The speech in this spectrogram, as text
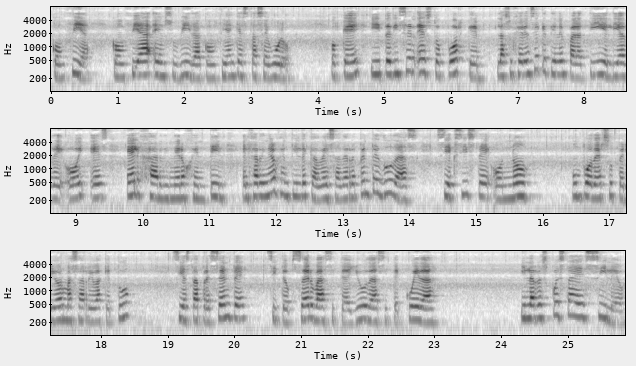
confía, confía en su vida, confía en que está seguro. ¿Ok? Y te dicen esto porque la sugerencia que tienen para ti el día de hoy es el jardinero gentil, el jardinero gentil de cabeza. De repente dudas si existe o no un poder superior más arriba que tú, si está presente, si te observa, si te ayuda, si te cuida. Y la respuesta es sí, Leo.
